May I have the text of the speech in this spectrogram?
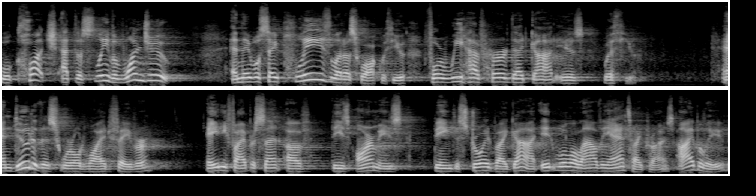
will clutch at the sleeve of one Jew. And they will say, Please let us walk with you, for we have heard that God is with you. And due to this worldwide favor, 85% of these armies being destroyed by God, it will allow the Antichrist, I believe,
